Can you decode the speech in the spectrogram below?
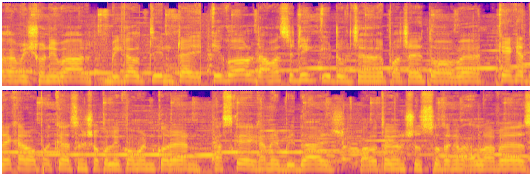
আগামী শনিবার বিকাল তিনটায় ইগল ডামাসিটিক ইউটিউব চ্যানেলে প্রচারিত হবে। কে কে দেখার অপেক্ষা আছেন সকলেই কমেন্ট করেন। আজকে এখানে বিদায়। ভালো থাকেন, সুস্থ থাকেন, আল্লাহ হাফেজ।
